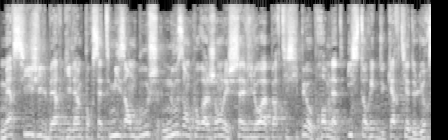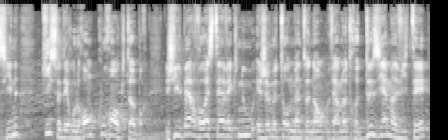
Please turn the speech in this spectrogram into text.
Merci Gilbert Guillain pour cette mise en bouche. Nous encourageons les Chavillois à participer aux promenades historiques du quartier de l'Ursine qui se dérouleront courant octobre. Gilbert, vous restez avec nous et je me tourne maintenant vers notre deuxième invité,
